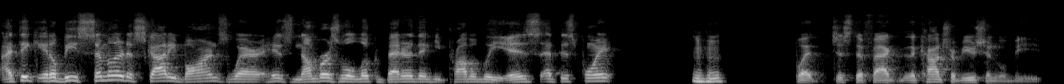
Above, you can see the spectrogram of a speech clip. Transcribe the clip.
I think it'll be similar to Scottie Barnes, where his numbers will look better than he probably is at this point. mm-hmm. But just the fact the contribution will be,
